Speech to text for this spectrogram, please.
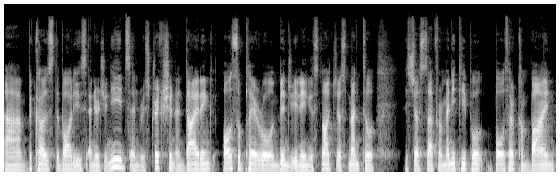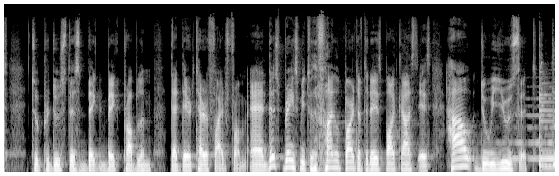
uh, because the body's energy needs and restriction and dieting also play a role in binge eating it's not just mental it's just that for many people, both are combined to produce this big, big problem that they're terrified from. And this brings me to the final part of today's podcast is how do we use it?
